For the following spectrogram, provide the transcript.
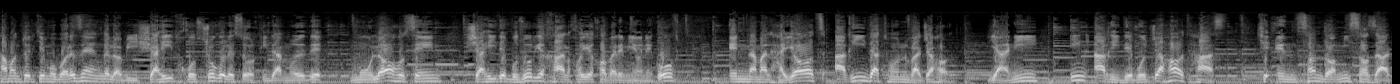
همانطور که مبارز انقلابی شهید خسرو گل سرخی در مورد مولا حسین شهید بزرگ خلقهای خاور میانه گفت انما الحیات عقیدتون و جهاد. یعنی این عقیده و جهاد هست که انسان را می‌سازد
